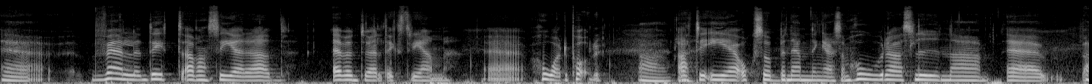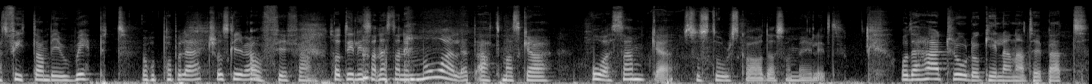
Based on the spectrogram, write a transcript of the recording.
eh, väldigt avancerad, eventuellt extrem eh, hårdporr. Okej. Att det är också benämningar som hora, slyna, eh, att fittan blir ripped, var populärt att skriva. Åh, fy fan. Så att det är liksom nästan i målet att man ska åsamka så stor skada som möjligt. Och det här tror då killarna typ att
